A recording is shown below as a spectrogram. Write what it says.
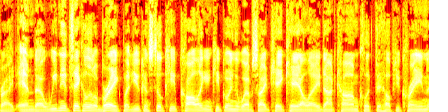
right. And uh, we need to take a little break, but you can still keep calling and keep going to the website, kkla.com. Click the Help Ukraine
